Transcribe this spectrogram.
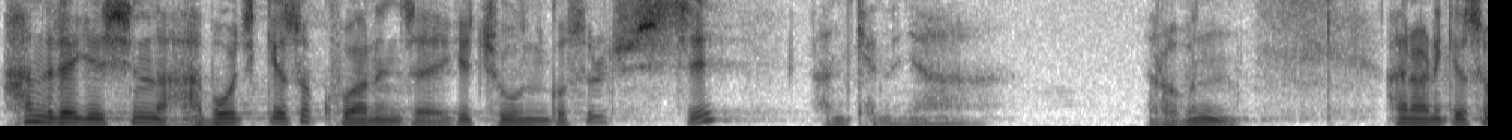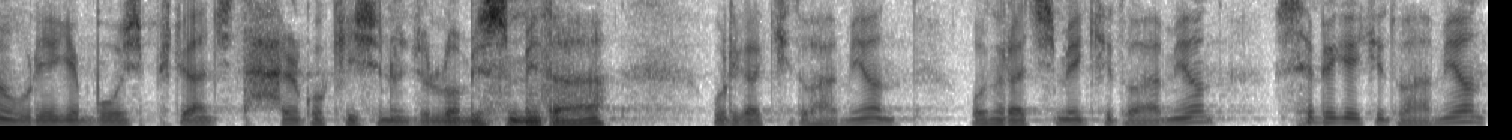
하늘에 계신 아버지께서 구하는 자에게 좋은 것을 주시지 않겠느냐. 여러분, 하나님께서는 우리에게 무엇이 필요한지 다 알고 계시는 줄로 믿습니다. 우리가 기도하면, 오늘 아침에 기도하면, 새벽에 기도하면,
